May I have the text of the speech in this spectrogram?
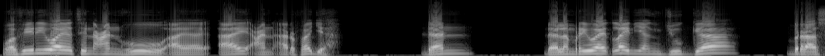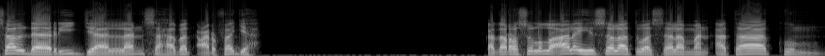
wa fi riwayatin anhu ay, an arfajah. Dan dalam riwayat lain yang juga berasal dari jalan sahabat Arfajah. Kata Rasulullah alaihi salatu wassalam man atakum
